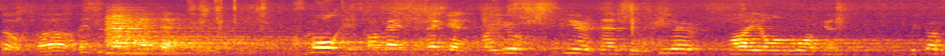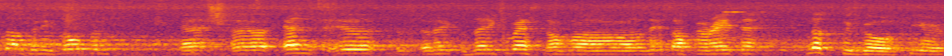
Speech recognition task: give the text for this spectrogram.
So, uh, listen again. Small information again for you. Attention here while you're walking. Because something is open. Uh, uh, and uh, the request of uh, this operator not to go here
